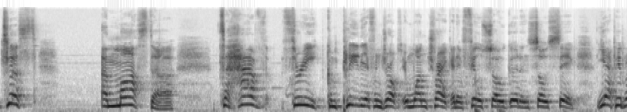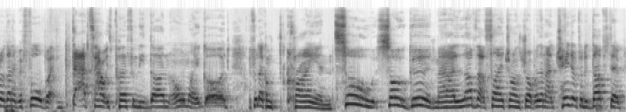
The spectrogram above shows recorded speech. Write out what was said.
just a master to have three completely different drops in one track and it feels so good and so sick. Yeah, people have done it before, but that's how it's perfectly done. Oh my god. I feel like I'm crying. So, so good, man. I love that psytrance drop, and then I change up to the dubstep,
